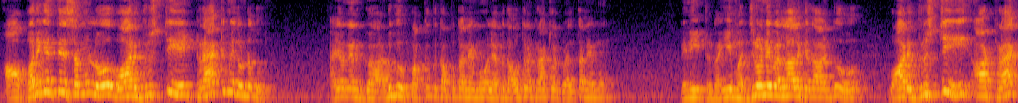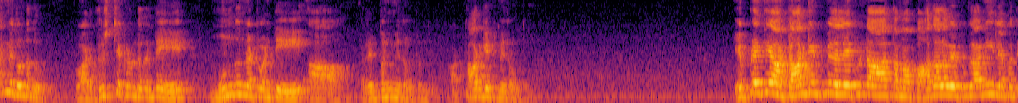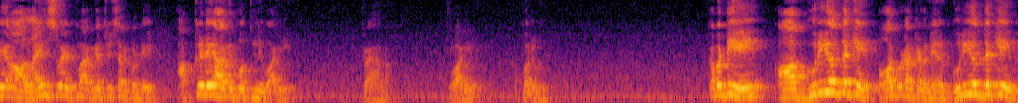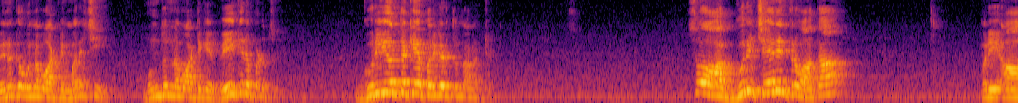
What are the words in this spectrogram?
ఆ పరిగెత్తే సమయంలో వారి దృష్టి ట్రాక్ మీద ఉండదు. అయ్యో నేను అడుగు పక్కకు తప్పుతానేమో లేకపోతే అవతల ట్రాక్లోకి వెళ్తానేమో నేను ఈ ఈ మధ్యలోనే వెళ్ళాలి కదా అంటూ వారి దృష్టి ఆ ట్రాక్ మీద ఉండదు. వారి దృష్టి ఎక్కడ ఉంటుందంటే ముందున్నటువంటి ఆ రిబ్బన్ మీద ఉంటుంది. ఆ టార్గెట్ మీద ఉంటుంది. ఎప్పుడైతే ఆ టార్గెట్ మీద లేకుండా తమ పాదాల వైపు కానీ లేకపోతే ఆ లైన్స్ వైపు మార్గా చూశారనుకోండి అక్కడే ఆగిపోతుంది వారి ప్రయాణం వారి పరుగు. కాబట్టి ఆ గురి యొద్దకే పాల్ కూడా అంటాడు నేను గురి యొద్దకే వెనుక ఉన్న వాటిని మరిచి ముందున్న వాటికి వేగిరపడుచు. గురి యొద్దకే పరిగెడుతున్నాను అంటాడు సో ఆ గురి చేరిన తర్వాత మరి ఆ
